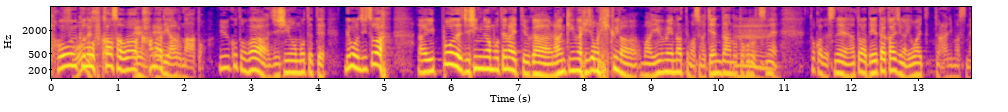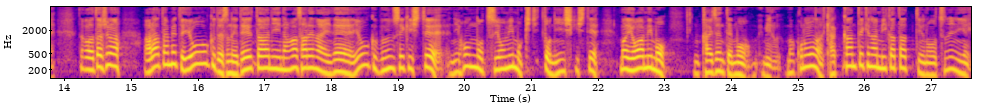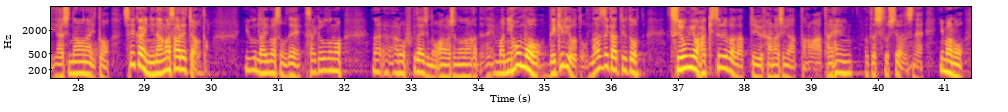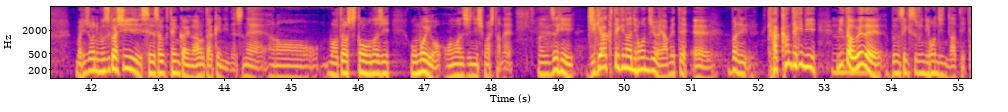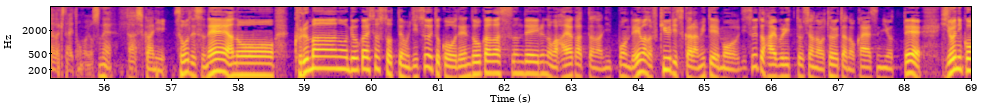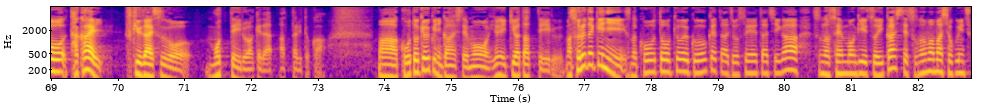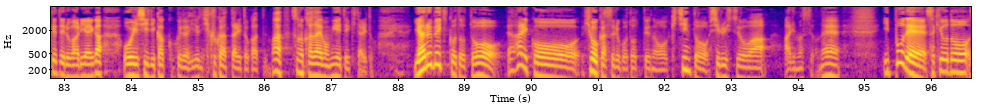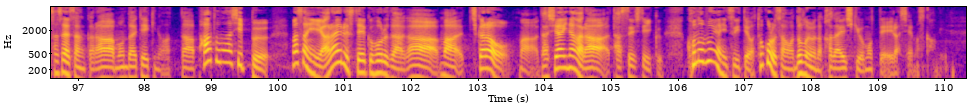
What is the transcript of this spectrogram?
教育の深さはか。なりあるなということが自信を持ててでも実はあ一方で自信が持てないというかランキングが非常に低いのはまあ有名になってますがジェンダーのところですね。とかですね。あとはデータ開示が弱いというのがありますね。だから私は改めてよくですねデータに流されないでよく分析して日本の強みもきちっと認識して、まあ、弱みも改善点も見る、まあ、このような客観的な見方っていうのを常に養わないと世界に流されちゃうというふうになりますので先ほどのあの副大臣のお話の中でね、まあ、日本もできるよと。なぜかというと強みを発揮すればだという話があったのは大変私としてはですね今のまあ非常に難しい政策展開があるだけにですねあのまあ私と同じ思いを同じにしましたね。ぜひ自虐的な日本人はやめてやっえぱり客観的に見た上で分析する日本人になっていただきたいと思いますね。え確かに。そうですね。あの車の業界一つとっても実を言うとこう電動化が進んでいるのが早かったのは日本で今の普及率から見ても実を言うとハイブリッド車のトヨタの開発によって非常にこう高い普及台数を持っているわけであったりとか、まあ、高等教育に関しても非常に行き渡っている、まあ、それだけにその高等教育を受けた女性たちがその専門技術を生かしてそのまま職に就けている割合が OECD 各国では非常に低かったりとか、まあ、その課題も見えてきたりとか。やるべきこととやはりこう評価することっていうのをきちんと知る必要はありますよね。一方で先ほど笹谷さんから問題提起のあったパートナーシップまさにあらゆるステークホルダーが、まあ、力を、まあ、出し合いながら達成していく。この分野については所さんはどのような課題意識を持っていらっしゃいますか？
